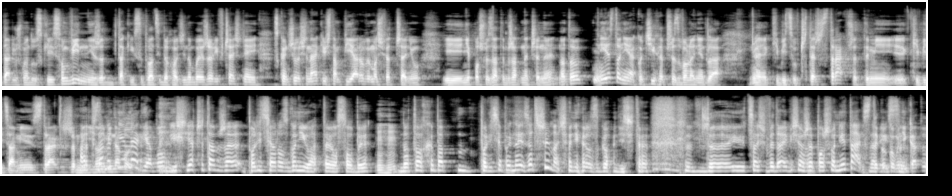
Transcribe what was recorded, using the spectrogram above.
Dariusz Meduski są winni, że do takich sytuacji dochodzi? No bo jeżeli wcześniej skończyło się na jakimś tam PR-owym oświadczeniu i nie poszły za tym żadne czyny, no to nie jest to niejako ciche przyzwolenie dla e, kibiców. Czy też strach przed tymi e, kibicami, strach, iść to z nimi na nie wojnę. Legia, bo jeśli ja czytam, że policja rozgoniła te osoby, Mhm. no to chyba policja powinna je zatrzymać, a nie rozgonić. To, to, i coś wydaje mi się, że poszło nie tak. Z tego miejscu. komunikatu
